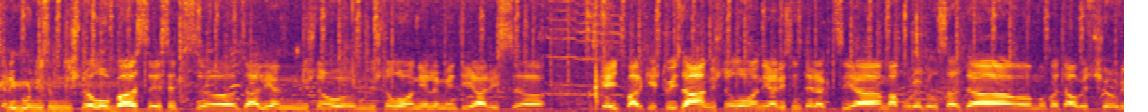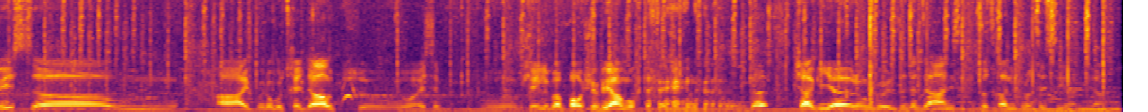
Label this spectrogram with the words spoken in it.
ტრიბუნის მნიშვნელობას, ესეც ძალიან მნიშვნელოვანი ელემენტი არის პარკისთვის და ანიშნულოვანი არის ინტერაქცია მაყურებელსა და მოკატავეს შორის აი როგორც ხედავთ ესე შეიძლება ბავშვები ამოხდნენ და ჩაგიარონ გვერდზე და ძალიან ისეთი ცოცხალი პროცესი არის რა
